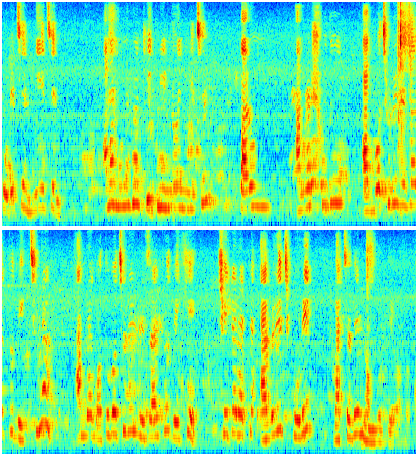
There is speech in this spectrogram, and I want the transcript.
করেছেন, নিয়েছেন, আমার মনে হয় ঠিক নির্ণয় নিয়েছেন। কারণ আমরা শুধু এক বছরের রেজাল্ট তো দেখছি না, আমরা গত বছরের রেজাল্টও দেখে সেটার একটা অ্যাভারেজ করে বাচ্চাদের নম্বর দেওয়া হবে।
